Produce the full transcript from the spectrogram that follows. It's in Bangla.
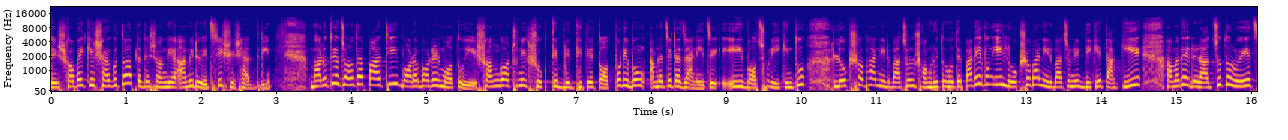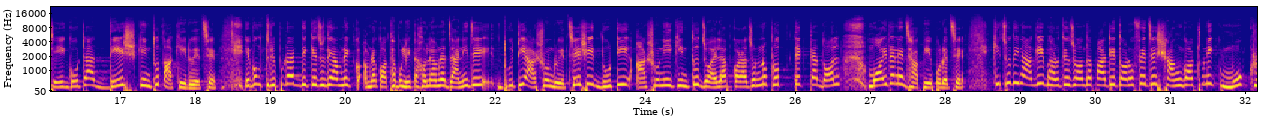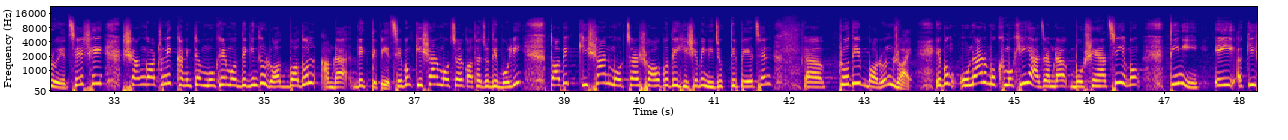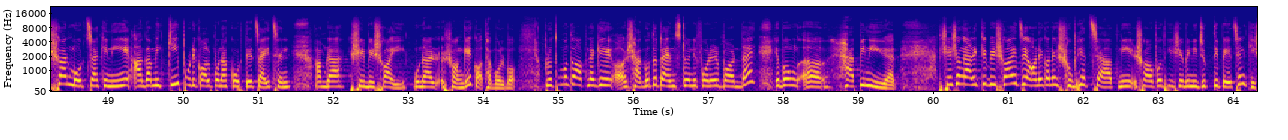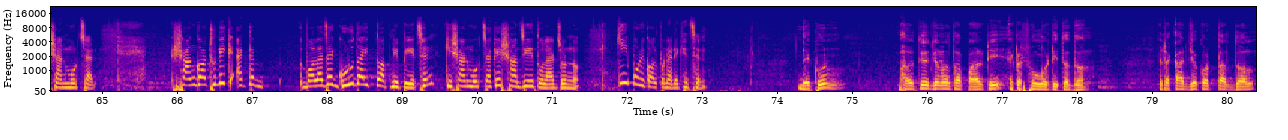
সবাইকে স্বাগত। আপনাদের সঙ্গে আমি রয়েছি শেষাদ্রি। ভারতীয় জনতা পার্টি বরাবরের মতোই সাংগঠনিক শক্তি বৃদ্ধিতে তৎপর এবং আমরা যেটা জানি যে এই বছরেই কিন্তু লোকসভা নির্বাচন সংগৃহীত হতে পারে এবং এই লোকসভা নির্বাচনের দিকে তাকিয়ে আমাদের রাজ্য তো রয়েছে গোটা দেশ কিন্তু তাকিয়ে রয়েছে। এবং ত্রিপুরার দিকে যদি আমরা আমরা কথা বলি, তাহলে আমরা জানি যে দুটি আসন রয়েছে। সেই দুটি আসনেই কিন্তু জয়লাভ করার জন্য প্রত্যেকটা দল ময়দানে ঝাঁপিয়ে পড়েছে। কিছুদিন আগেই ভারতীয় জনতা পার্টির তরফে যে সাংগঠনিক মুখ রয়েছে, সেই সাংগঠনিক খানিকটা মুখের মধ্যে কিন্তু রদবদল আমরা দেখতে পেয়েছি এবং কিষাণ মোর্চার কথা যদি বলি, তবে কিষাণ মোর্চার সভাপতি হিসেবে নিযুক্তি পেয়েছেন প্রদীপ বরণ রয় এবং ওনার মুখোমুখি আজ আমরা বসে আছি এবং তিনি এই কিষাণ মোর্চাকে নিয়ে আগামী কি পরিকল্পনা করতে চাইছেন, আমরা সে বিষয়েই ওনার সঙ্গে কথা বলব। প্রথমত আপনাকে স্বাগত টাইমস টোয়েন্টি ফোরের পর্দায় এবং হ্যাপি নিউ ইয়ার। সেই সঙ্গে আরেকটি বিষয় যে অনেক অনেক শুভেচ্ছা আপনি সভাপতি হিসেবে নিযুক্তি পেয়েছেন কিষাণ মোর্চার। সাংগঠনিক একটা বলা যায় গুরু দায়িত্ব আপনি পেয়েছেন কিষাণ মোর্চাকে সাজিয়ে তোলার জন্য। কি পরিকল্পনা রেখেছেন? দেখুন, ভারতীয় জনতা পার্টি একটা সংগঠিত দল। এটা কার্যকর্তার দল,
